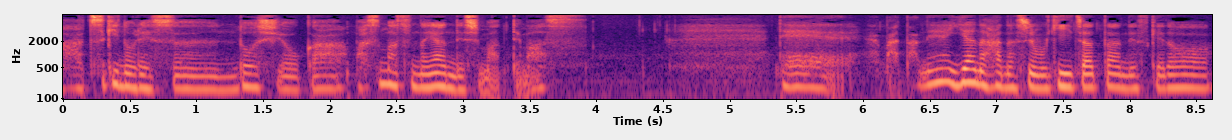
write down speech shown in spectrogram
まあ、次のレッスンどうしようかますます悩んでしまってます。でまたね嫌な話も聞いちゃったんですけど明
